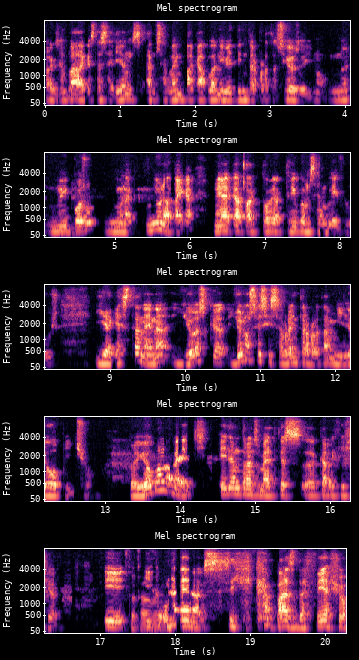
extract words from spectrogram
per exemple, aquesta sèrie ens, em sembla impecable a nivell d'interpretació, és a dir, no, no, no hi poso ni una, ni una pega, no hi ha cap actor i actriu que em sembli fluix. I aquesta nena, jo és que jo no sé si sabrà interpretar millor o pitjor, però jo quan la veig, ella em transmet que és uh, Carrie Fisher. I, i que una nena sigui capaç de fer això,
